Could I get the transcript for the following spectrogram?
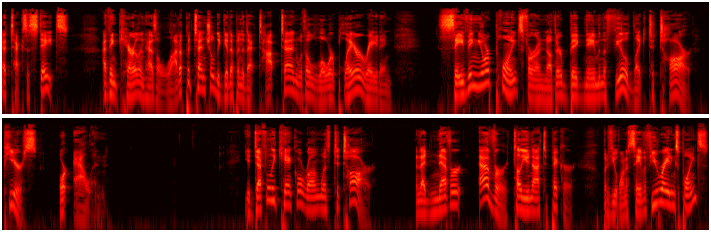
at Texas States. I think Carolyn has a lot of potential to get up into that top 10 with a lower player rating, saving your points for another big name in the field like Tattar, Pierce, or Allen. You definitely can't go wrong with Tattar, and I'd never, ever tell you not to pick her. But if you want to save a few ratings points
